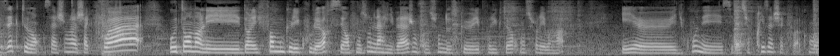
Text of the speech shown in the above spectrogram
Exactement, ça change à chaque fois. Autant dans les, dans les formes que les couleurs. C'est en fonction de l'arrivage, en fonction de ce que les producteurs ont sur les bras. Et, euh, du coup, c'est la surprise à chaque fois. Quand,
